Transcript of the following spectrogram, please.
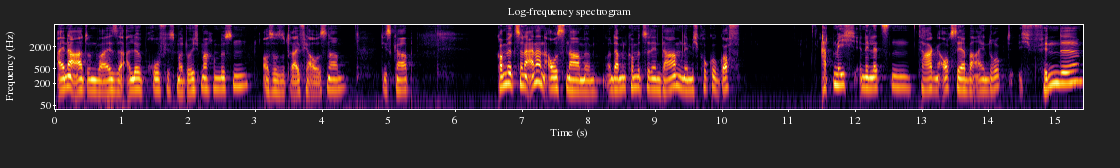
eine Art und Weise alle Profis mal durchmachen müssen, außer so drei, vier Ausnahmen, die es gab. Kommen wir zu einer anderen Ausnahme und damit kommen wir zu den Damen, nämlich Coco Goff. Hat mich in den letzten Tagen auch sehr beeindruckt. Ich finde,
